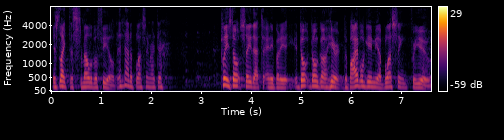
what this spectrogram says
is like the smell of a field. Isn't that a blessing right there? Please don't say that to anybody. Don't, don't go here. The Bible gave me a blessing for you.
